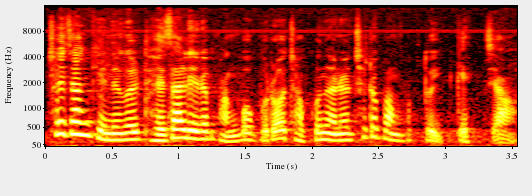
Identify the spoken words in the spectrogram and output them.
췌장 기능을 되살리는 방법으로 접근하는 치료 방법도 있겠죠.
